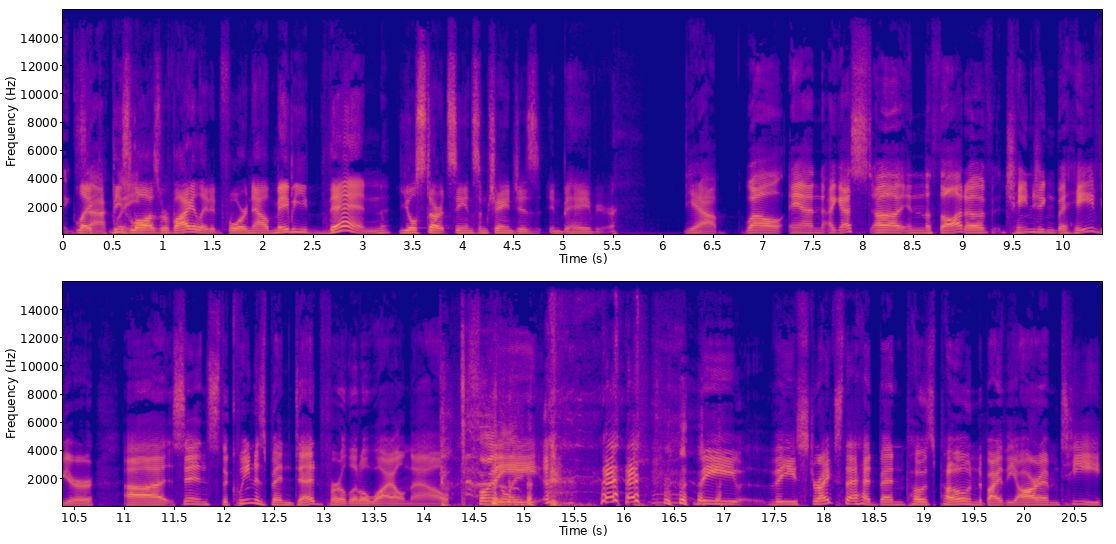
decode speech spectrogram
exactly. like these laws were violated for. Now, maybe then you'll start seeing some changes in behavior. Yeah. Well, and I guess uh, in the thought of changing behavior, uh, since the queen has been dead for a little while now, finally. The- the the strikes that had been postponed by the RMT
